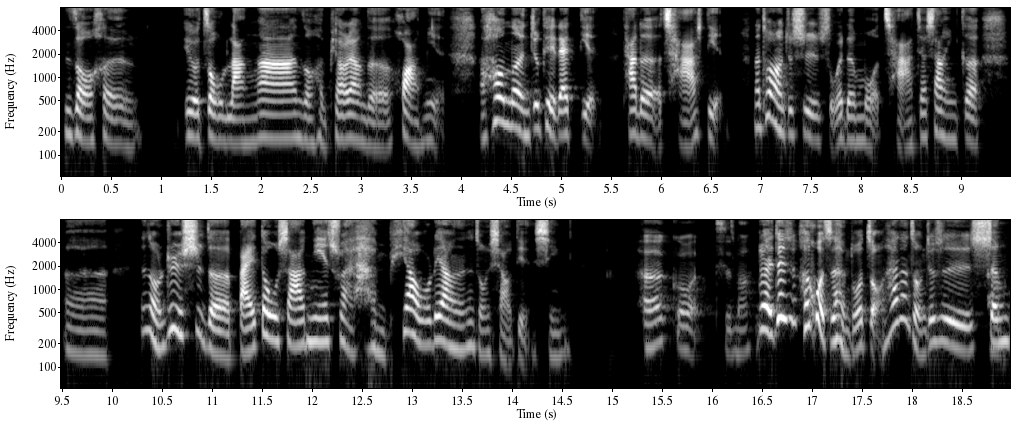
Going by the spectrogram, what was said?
那种很有走廊啊，那种很漂亮的画面。然后呢，你就可以再点他的茶点，那通常就是所谓的抹茶，加上一个呃那种日式的白豆沙捏出来很漂亮的那种小点心。和果子吗？对，但是和果子很多种，它那种就是生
